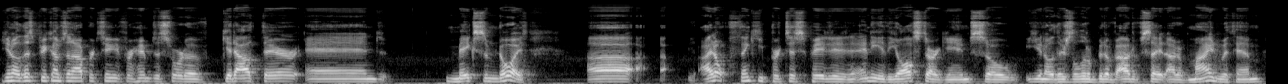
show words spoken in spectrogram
you know, this becomes an opportunity for him to sort of get out there and make some noise. Uh, I don't think he participated in any of the All Star games, so you know, there's a little bit of out of sight, out of mind with him.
